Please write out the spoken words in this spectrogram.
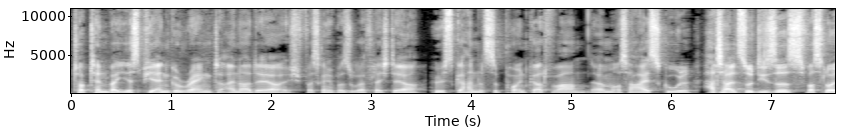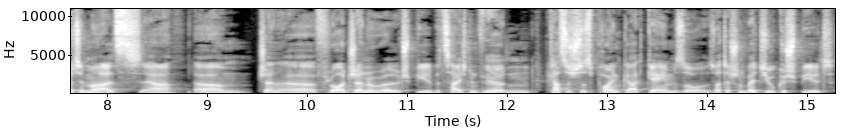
Top 10 bei ESPN gerankt, einer der, ich weiß gar nicht, ob er sogar vielleicht der höchst gehandelste Point Guard war ähm, aus der Highschool. Hatte halt so dieses, was Leute immer als ja, ähm, Gen äh, Floor General Spiel bezeichnen würden, ja. klassisches Point Guard Game so so hat er schon bei Duke gespielt,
